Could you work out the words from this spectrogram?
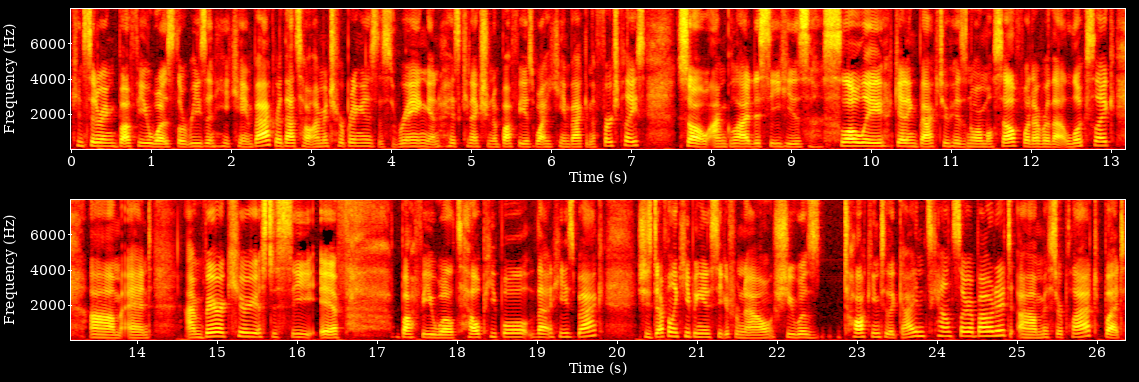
considering buffy was the reason he came back or that's how i'm interpreting it is this ring and his connection to buffy is why he came back in the first place. So i'm glad to see he's slowly getting back to his normal self whatever that looks like. Um, and I'm very curious to see if Buffy will tell people that he's back. She's definitely keeping it a secret from now. She was talking to the guidance counselor about it, um, Mr. Platt, but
